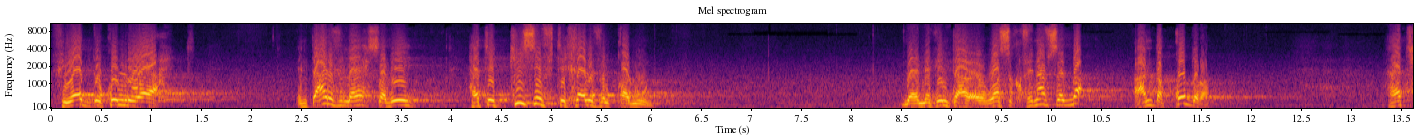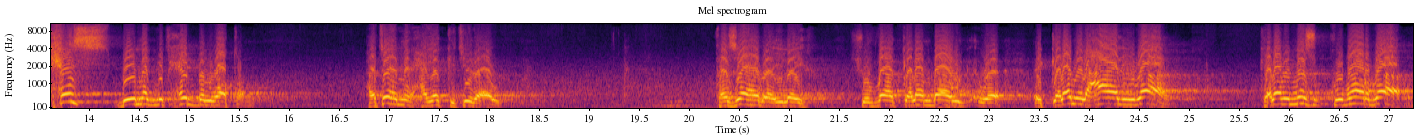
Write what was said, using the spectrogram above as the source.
في يد كل واحد. انت عارف اللي هيحصل إيه؟ هتتكسف تخالف القانون. لانك انت واثق في نفسك بقى عندك قدرة. هتحس بانك بتحب الوطن. هتعمل حاجات كتيرة قوي. فذهب اليها شوف بقى الكلام بقى والكلام العالي بقى. كلام الناس الكبار بقى.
